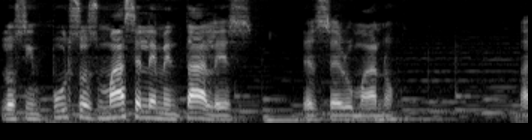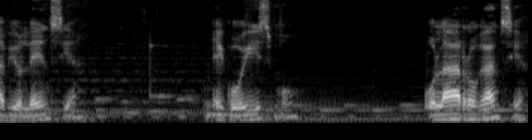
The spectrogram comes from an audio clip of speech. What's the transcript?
los impulsos más elementales del ser humano, la violencia, egoísmo o la arrogancia.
